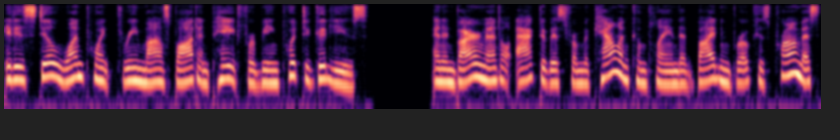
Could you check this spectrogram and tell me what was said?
it is still 1.3 miles bought and paid for being put to good use. An environmental activist from McAllen complained that Biden broke his promise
